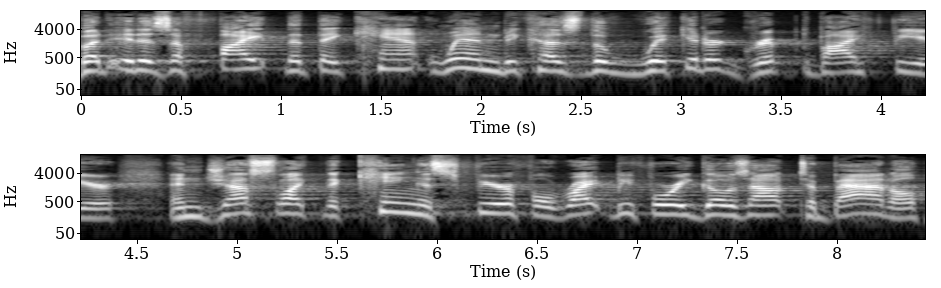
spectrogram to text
but it is a fight that they can't win because the wicked are gripped by fear. And just like the king is fearful right before he goes out to battle,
